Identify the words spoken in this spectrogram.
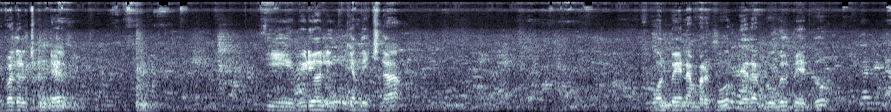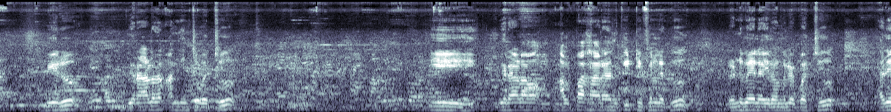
ఇవ్వదలుచుకుంటే ఈ వీడియో లింక్ కింద ఇచ్చిన ఫోన్పే నెంబర్కు లేదా గూగుల్ పేకు మీరు విరాళం అందించవచ్చు. ఈ విరాళం అల్పాహారానికి టిఫిన్లకు రెండు వేల ఐదు వందలు ఇవ్వచ్చు. అదే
